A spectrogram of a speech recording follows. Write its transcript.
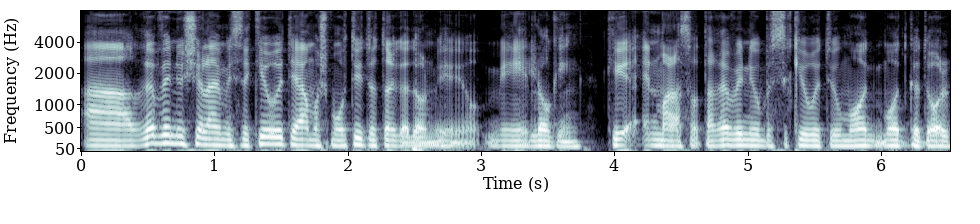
ה-revenue שלהם מ security היה משמעותית יותר גדול מ- מ logging, כי אין מה לעשות, ה-revenue ב security הוא מאוד מאוד גדול.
